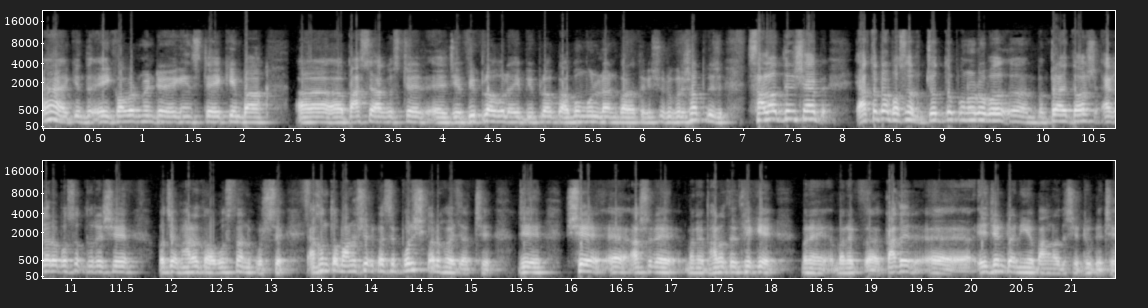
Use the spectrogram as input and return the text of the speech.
হ্যাঁ কিন্তু এই গভর্নমেন্টের এগেনস্টে কিংবা পাঁচই আগস্টের যে বিপ্লব হলো এই বিপ্লবকে অবমূল্যায়ন করা থেকে শুরু করে সব কিছু সালাউদ্দিন সাহেব এতটা বছর চোদ্দ পনেরো প্রায় দশ এগারো বছর ধরে সে হচ্ছে ভারতে অবস্থান করছে। এখন তো মানুষের কাছে পরিষ্কার হয়ে যাচ্ছে যে সে আসলে মানে ভারতে থেকে মানে মানে কাদের এজেন্টটা নিয়ে বাংলাদেশে ঢুকেছে।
